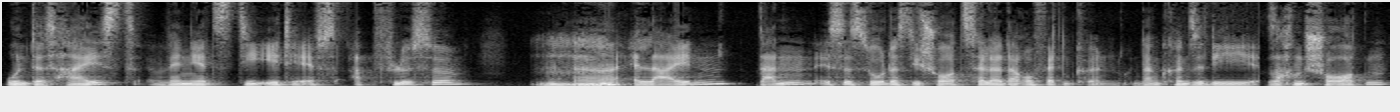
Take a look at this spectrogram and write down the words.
Und das heißt, wenn jetzt die ETFs Abflüsse mhm. äh, erleiden, dann ist es so, dass die Shortseller darauf wetten können. Und dann können sie die Sachen shorten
